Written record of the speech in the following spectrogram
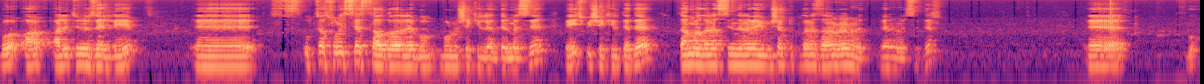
Bu aletin özelliği e, ultrasonik ses dalgaları burnu şekillendirmesi ve hiçbir şekilde de damarlara, sinirlere ve yumuşak dokulara zarar verme, vermemesidir. E, bu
